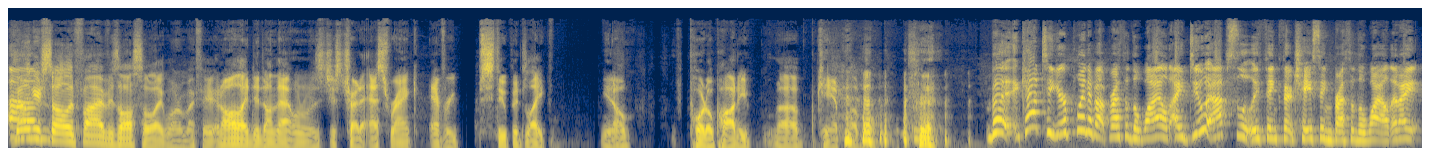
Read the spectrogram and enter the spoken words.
Metal Gear Um, Solid Five is also like one of my favorite, and all I did on that one was just try to S rank every stupid like, you know, porta potty uh, camp level. But Kat, to your point about Breath of the Wild, I do absolutely think they're chasing Breath of the Wild. And I,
